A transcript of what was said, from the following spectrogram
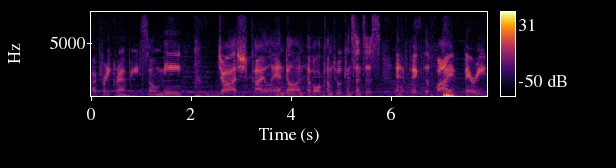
are pretty crappy. So me, Josh, Kyle, and Don have all come to a consensus and have picked the five very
